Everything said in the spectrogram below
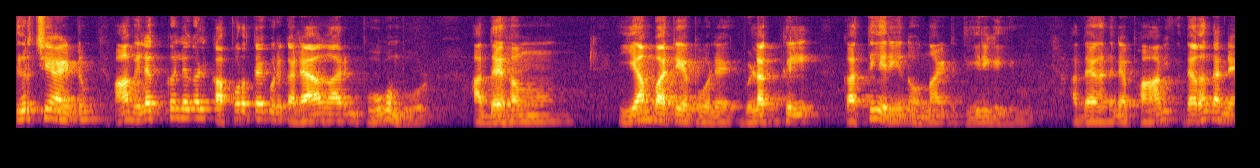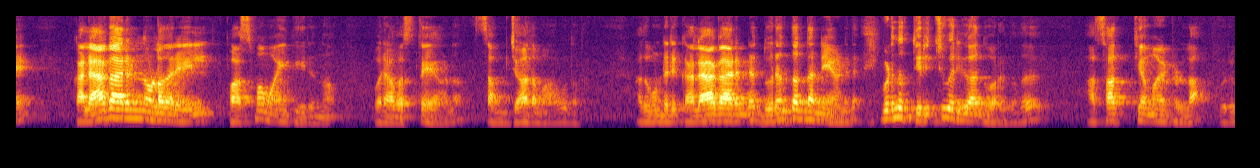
തീർച്ചയായിട്ടും ആ വിലക്കലുകൾക്കപ്പുറത്തേക്ക് ഒരു കലാകാരൻ പോകുമ്പോൾ അദ്ദേഹം ഇയാമ്പാറ്റയെ പോലെ വിളക്കിൽ കത്തിയെരിയുന്ന ഒന്നായിട്ട് തീരുകയും അദ്ദേഹത്തിന്റെ ഭാവി അദ്ദേഹം തന്നെ കലാകാരൻ എന്നുള്ള നിലയിൽ ഭസ്മമായി തീരുന്ന ഒരവസ്ഥയാണ് സംജാതമാകുന്നത് അതുകൊണ്ടൊരു കലാകാരന്റെ ദുരന്തം തന്നെയാണിത്. ഇവിടുന്ന് തിരിച്ചു വരിക എന്ന് പറയുന്നത് അസാധ്യമായിട്ടുള്ള ഒരു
